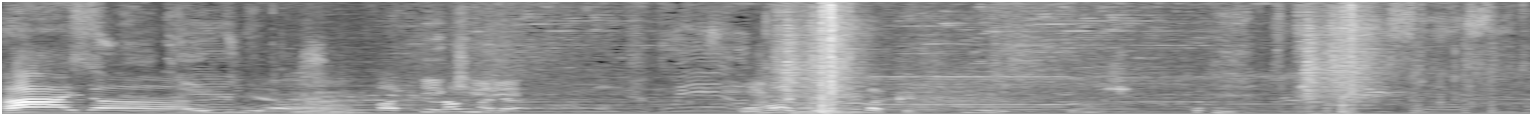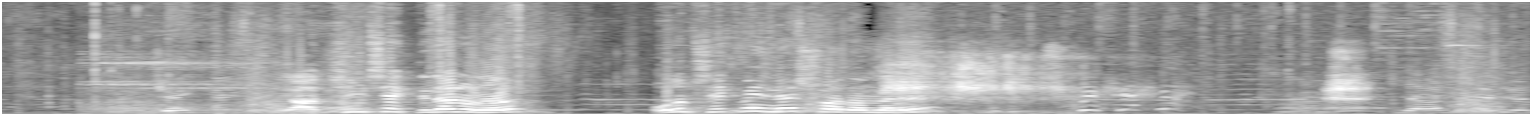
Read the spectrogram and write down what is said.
Hayda öldüm ya. Patlıyor lan bana. Oha Cenk'e bak 42 vurmuş. Cenk Ya kim çekti lan onu? Oğlum çekmeyin lan şu adamları. yardım ediyor.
